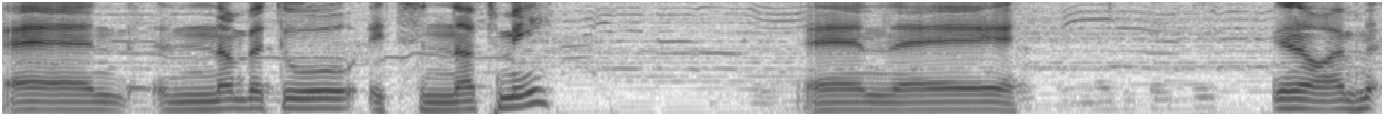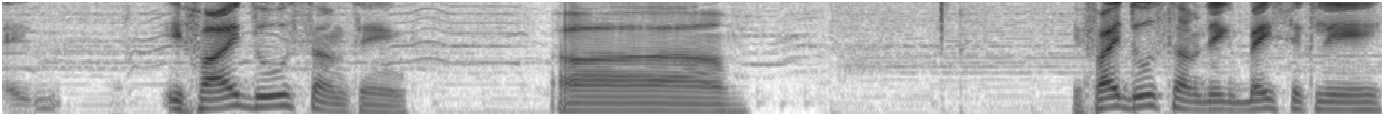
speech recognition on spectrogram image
and number two, it's not me, and uh, you know, I'm, if I do something, uh, if I do something, basically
